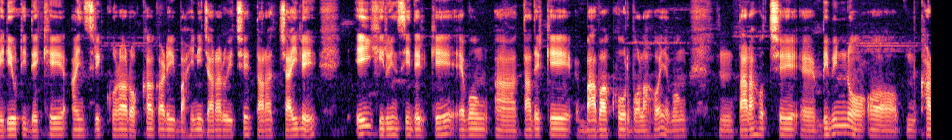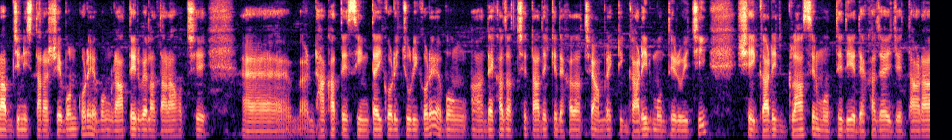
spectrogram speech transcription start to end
ভিডিওটি দেখে আইন শৃঙ্খলা রক্ষাকারী বাহিনী যারা রয়েছে, তারা চাইলে এই হিরোইনসিদেরকে এবং তাদেরকে বাবাখোর বলা হয় এবং তারা হচ্ছে বিভিন্ন খারাপ জিনিস তারা সেবন করে এবং রাতের বেলা তারা হচ্ছে ঢাকাতে ছিনতাই করে, চুরি করে এবং দেখা যাচ্ছে, তাদেরকে দেখা যাচ্ছে আমরা একটি গাড়ির মধ্যে রয়েছি। সেই গাড়ির গ্লাসের মধ্যে দিয়ে দেখা যায় যে তারা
